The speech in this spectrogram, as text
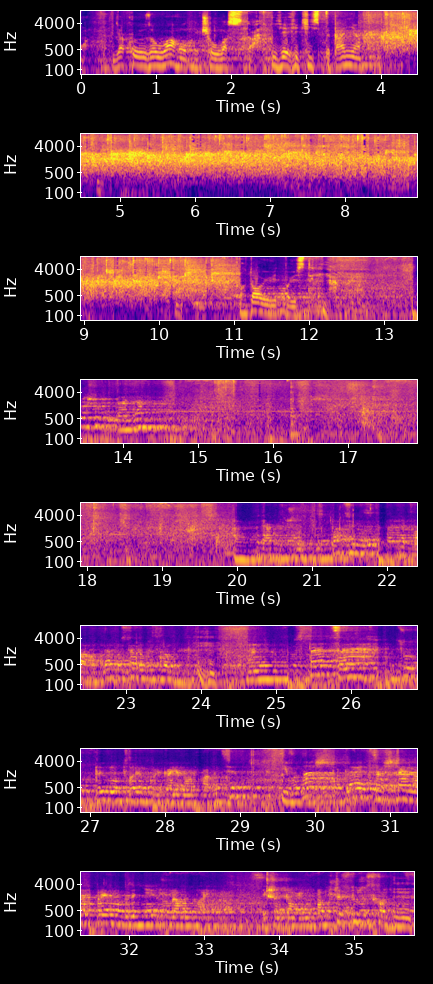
От. Дякую за увагу. Якщо у вас так, є якісь питання. Готовий відповісти. Прошу якщо я правильно, або щось дуже схоже. на це.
